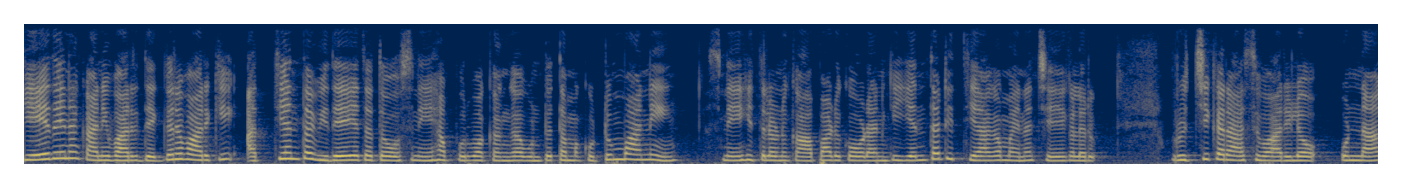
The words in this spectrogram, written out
ఏదైనా కానీ వారి దగ్గర వారికి అత్యంత విధేయతతో స్నేహపూర్వకంగా ఉంటూ తమ కుటుంబాన్ని స్నేహితులను కాపాడుకోవడానికి ఎంతటి త్యాగమైనా చేయగలరు. వృచ్చిక రాశి వారిలో ఉన్న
